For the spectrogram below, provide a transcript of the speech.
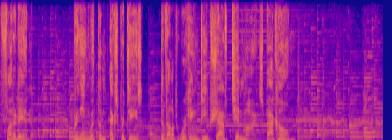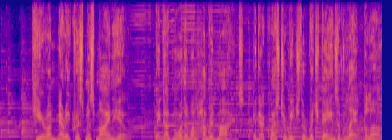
flooded in, bringing with them expertise developed working deep shaft tin mines back home. Here on Merry Christmas Mine Hill, they dug more than 100 mines in their quest to reach the rich veins of lead below.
